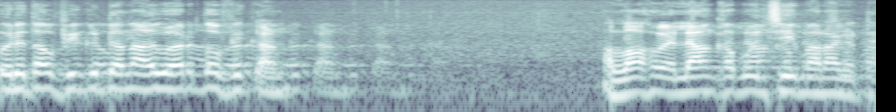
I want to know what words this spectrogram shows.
ഒരു തൗഫീഖ് കിട്ടുന്ന അത് വേറെ തൗഫീഖാണ്. അള്ളാഹു എല്ലാം കബൂൽ ചെയ്യുമാറാകട്ടെ.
